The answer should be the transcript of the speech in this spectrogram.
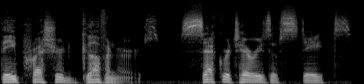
They pressured governors, secretaries of states,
